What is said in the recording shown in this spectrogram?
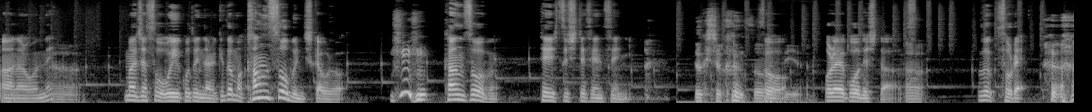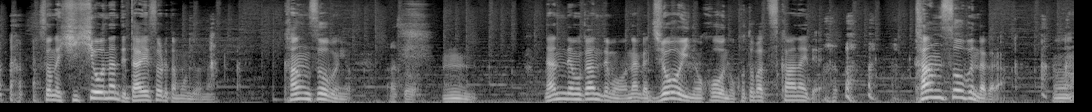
あーなるほどね。うん。まあじゃあそういうことになるけど、まあ、感想文に近い俺は。感想文。提出して先生に。読書感想文っていう。これはこうでした。なうん。そそれ。そんな批評なんて大それたもんではない。感想文よあそう。うん。何でもかんでもなんか上位の方の言葉使わないで。感想文だから。うん、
